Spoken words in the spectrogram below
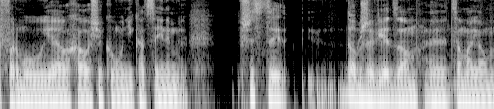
formułuje o chaosie komunikacyjnym. Wszyscy dobrze wiedzą, e, co mają,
